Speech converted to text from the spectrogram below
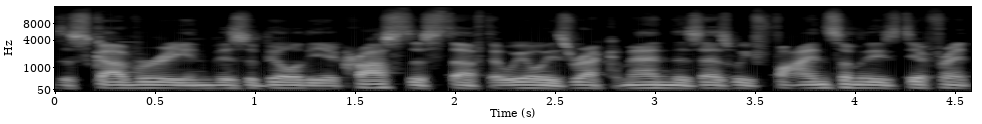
discovery and visibility across this stuff that we always recommend is as we find some of these different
